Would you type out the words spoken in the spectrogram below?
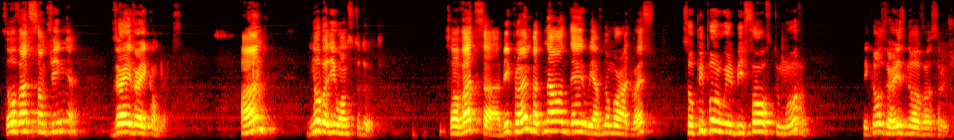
So that's something very, very complex. And nobody wants to do it. So that's a big problem, but nowadays we have no more address. So people will be forced to move because there is no other solution.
